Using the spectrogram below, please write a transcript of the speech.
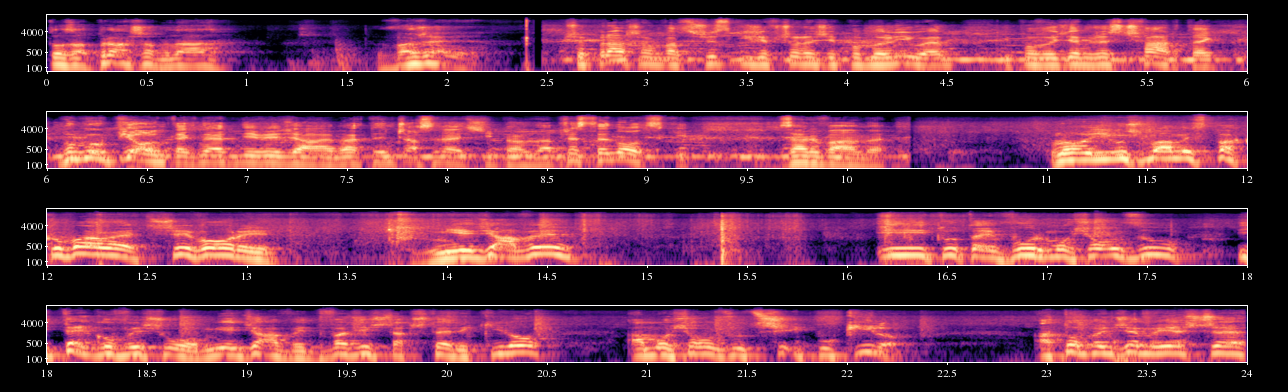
to zapraszam na ważenie. Przepraszam Was wszystkich, że wczoraj się pomyliłem i powiedziałem, że jest czwartek, bo był piątek, nawet nie wiedziałem, jak ten czas leci, prawda? Przez te nocki zarwane. No i już mamy spakowane trzy wory miedziawy i tutaj wór mosiądzu i tego wyszło miedziawy 24 kg, a mosiądzu 3,5 kg. A to będziemy jeszcze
